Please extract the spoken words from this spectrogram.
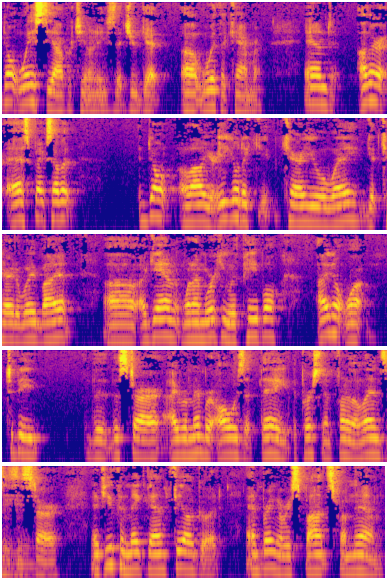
Don't waste the opportunities that you get uh, with a camera. And other aspects of it, don't allow your ego to carry you away, get carried away by it. Uh, again, when I'm working with people, I don't want to be the, the star. I remember always that they, the person in front of the lens, is the star. And if you can make them feel good and bring a response from them,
